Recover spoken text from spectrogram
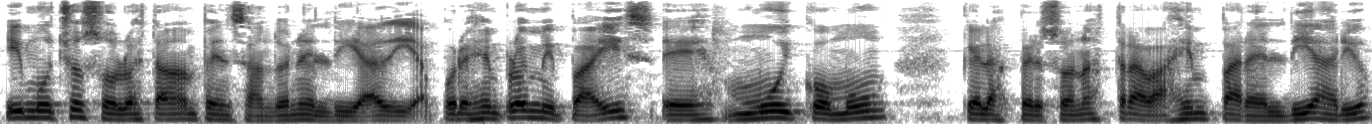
y muchos solo estaban pensando en el día a día. Por ejemplo, en mi país es muy común que las personas trabajen para el diario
